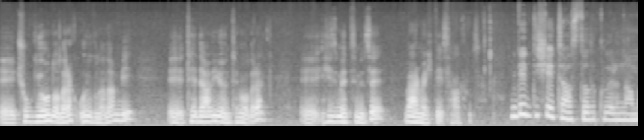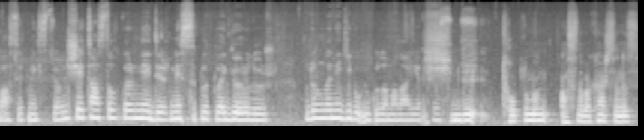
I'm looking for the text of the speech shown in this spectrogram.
e, çok yoğun olarak uygulanan bir e, tedavi yöntemi olarak e, hizmetimize vermekteyiz halkımıza. Bir de diş eti hastalıklarından bahsetmek istiyorum. Diş eti hastalıkları nedir? Ne sıklıkla görülür? Bu durumda ne gibi uygulamalar yapıyorsunuz? Şimdi toplumun aslına bakarsanız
